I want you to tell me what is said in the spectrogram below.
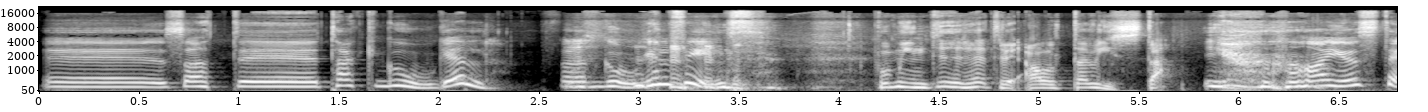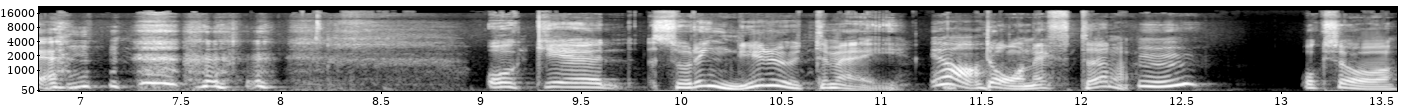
Eh, så att eh, tack Google för att Google finns. På min tid hette det Alta Vista. Ja, just det. Och eh, så ringde ju du till mig Ja. dagen efter. Och så,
